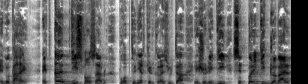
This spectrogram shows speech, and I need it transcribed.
et me paraît est indispensable pour obtenir quelques résultats. Et je l'ai dit, cette politique globale,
